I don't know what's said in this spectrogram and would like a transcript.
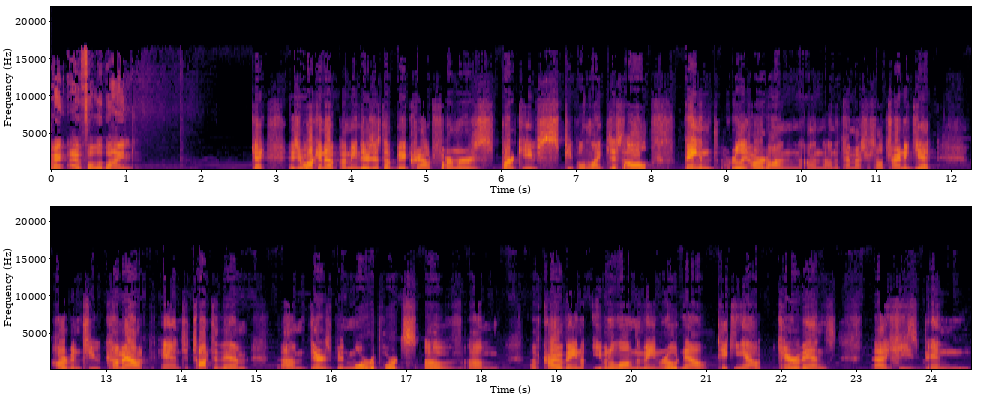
All right, I follow behind. Okay, as you're walking up, I mean, there's just a big crowd: farmers, barkeeps, people like just all banging really hard on on on the Time Master's Hall, trying to get Harbin to come out and to talk to them. Um, there's been more reports of um, of Cryovain even along the main road now, taking out caravans. Uh, he's been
